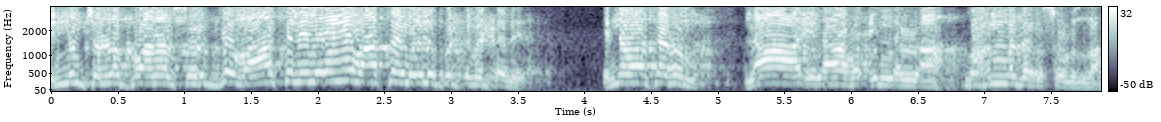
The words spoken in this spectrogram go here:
இன்னும் சொல்லப்போனால் சொர்க்க வாசலிலேயே வாசகம் எழுதப்பட்டு விட்டது. என்ன வாசகம்? லா இலாஹ இல்லல்லா முகமது ரசூலுல்லா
